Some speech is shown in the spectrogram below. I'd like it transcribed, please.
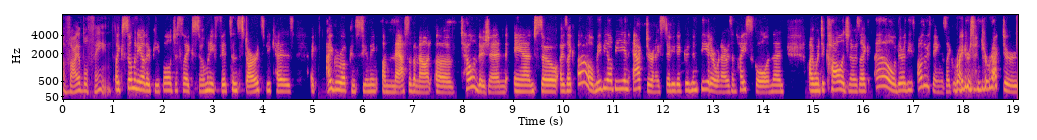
a viable thing? Like so many other people, just like so many fits and starts because like I grew up consuming a massive amount of television. And so I was like, oh, maybe I'll be an actor. And I studied at Goodman Theater when I was in high school. And then I went to college and I was like, oh, there are these other things like writers and directors.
